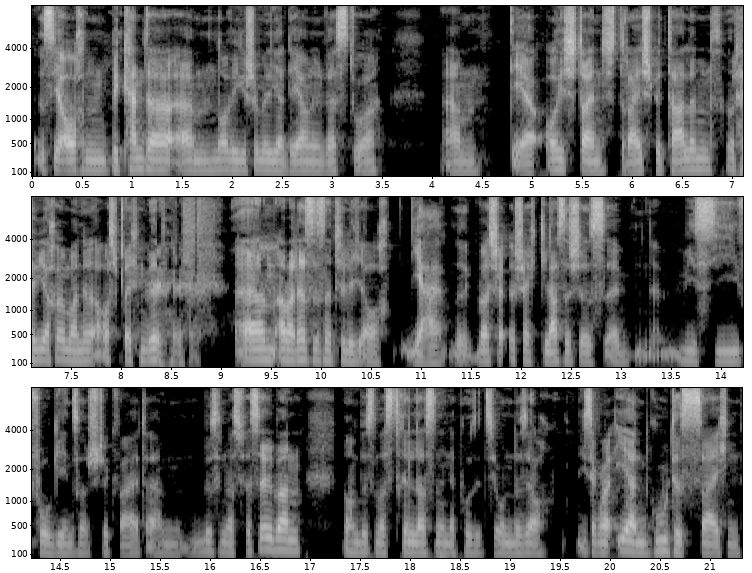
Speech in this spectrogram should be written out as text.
Ist ja auch ein bekannter ähm, norwegischer Milliardär und Investor. Ähm, der Eustein Streichspetalen oder wie auch immer man aussprechen wird. ähm, aber das ist natürlich auch, ja, wahrscheinlich klassisches äh, VC-Vorgehen so ein Stück weit. Ähm, ein bisschen was versilbern, noch ein bisschen was drin lassen in der Position. Das ist ja auch, ich sag mal, eher ein gutes Zeichen,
